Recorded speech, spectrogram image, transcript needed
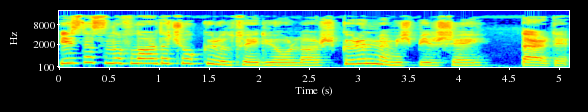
Bizde sınıflarda çok gürültü ediyorlar. Görülmemiş bir şey derdi.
